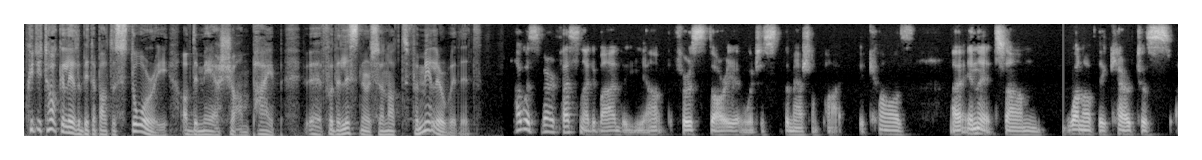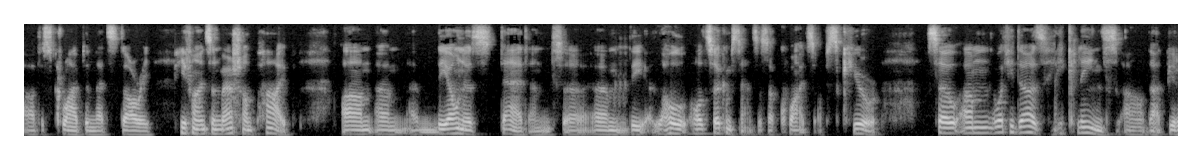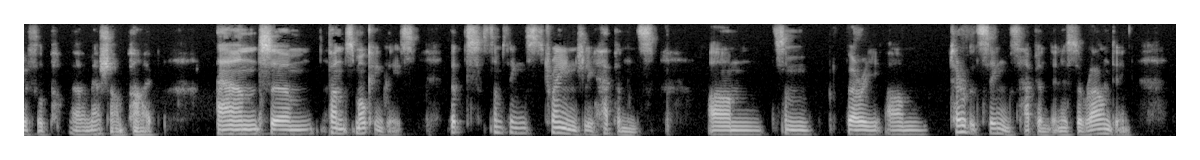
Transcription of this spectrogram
Could you talk a little bit about the story of the Meerschaum pipe uh, for the listeners who are not familiar with it? I was very fascinated by the, uh, the first story, which is the Meerschaum pipe, because uh, in it, um, one of the characters uh, described in that story, he finds a Meerschaum pipe. Um, um, um, the owner's dead, and uh, um, the, whole all circumstances are quite obscure. So um, what he does, he cleans uh, that beautiful uh, pipe and fun smoking these. But something strangely happens. Some very um, terrible things happened in his surrounding.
